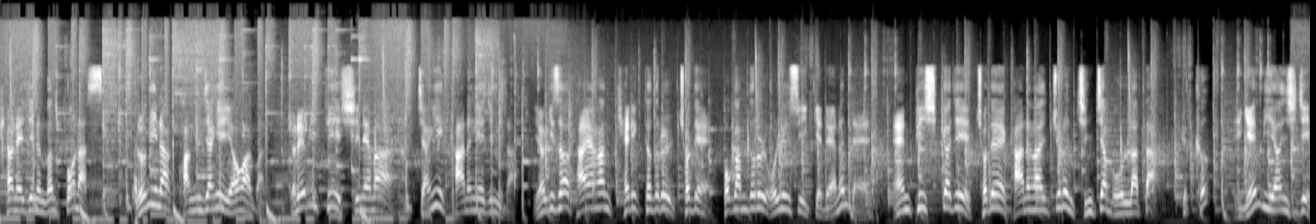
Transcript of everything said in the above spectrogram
편해지는 건 보너스. 루미나 광장의 영화관, 그래비티 시네마 입장이 가능해집니다. 여기서 다양한 캐릭터들을 초대, 호감도를 올릴 수 있게 되는데 NPC까지 초대 가능할 줄은 진짜 몰랐다. 크크? 이게 미연시지.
